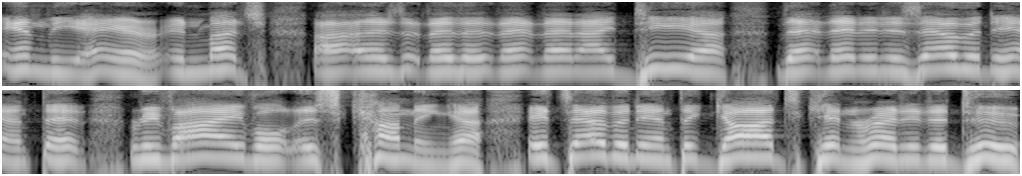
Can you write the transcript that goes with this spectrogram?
in the air, and much uh, that, that, that, idea that, that it is evident that revival is coming. Uh, it's evident that God's getting ready to do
